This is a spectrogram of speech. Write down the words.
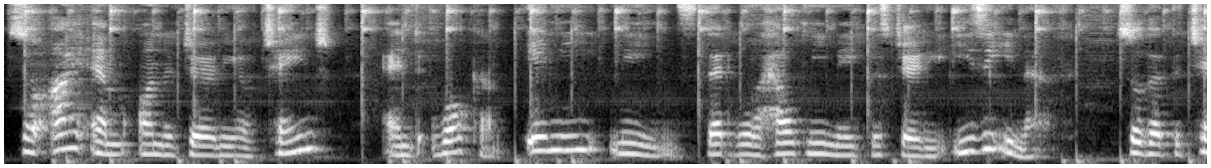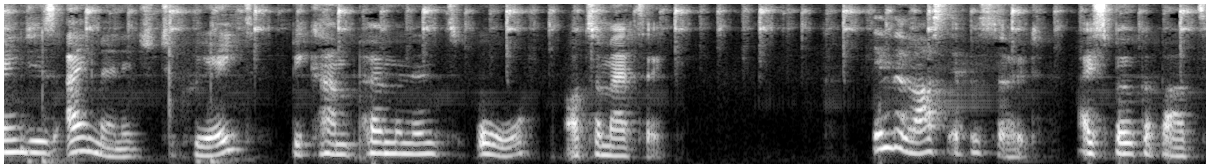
So I am on a journey of change and welcome any means that will help me make this journey easy enough so that the changes I manage to create become permanent or automatic. In the last episode, I spoke about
